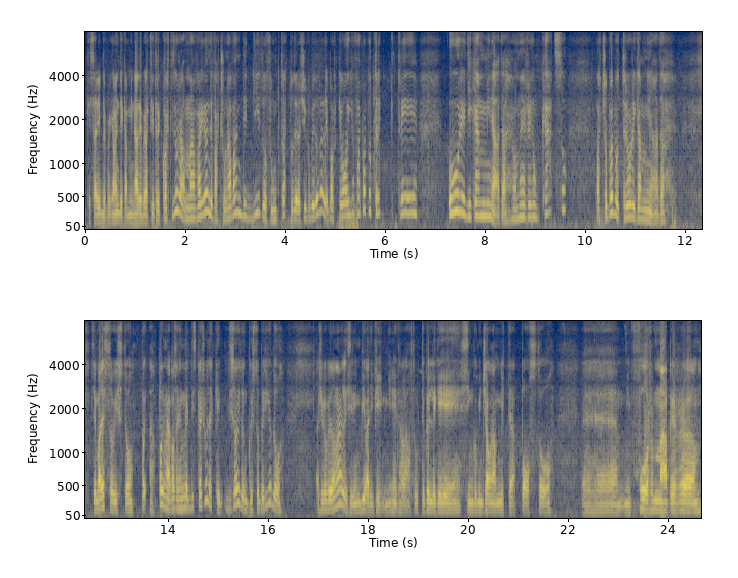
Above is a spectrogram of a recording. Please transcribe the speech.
che sarebbe praticamente camminare per altri tre quarti d'ora, ma praticamente faccio un avanti e dietro su un tratto della ciclopedonale perché voglio fare proprio tre, tre ore di camminata, non me ne frega un cazzo, faccio proprio tre ore di camminata. Sì, ma adesso ho visto. Poi, ah, poi una cosa che mi è dispiaciuta è che di solito in questo periodo la ciclopedonale si riempiva di femmine, tra l'altro, tutte quelle che si incominciavano a mettere a posto eh, in forma per eh,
